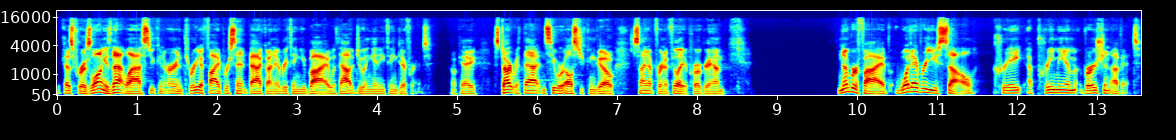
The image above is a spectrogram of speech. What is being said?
Because for as long as that lasts, you can earn 3 to 5% back on everything you buy without doing anything different. Okay? Start with that and see where else you can go. Sign up for an affiliate program. Number five, whatever you sell, create a premium version of it.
